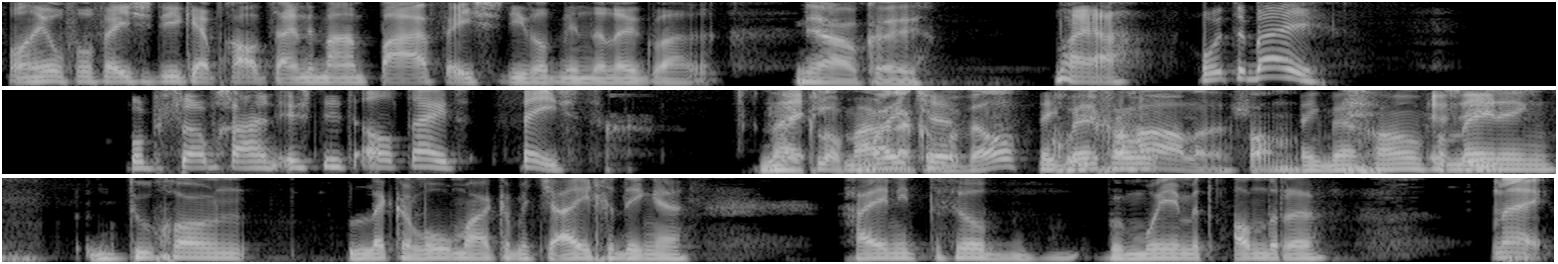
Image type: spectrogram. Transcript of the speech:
van heel veel feestjes die ik heb gehad... zijn er maar een paar feestjes die wat minder leuk waren. Ja, oké. Maar ja, hoort erbij. Op stap gaan is niet altijd feest. Nee, klopt. Maar, daar je, komen wel goede gewoon- verhalen van. Ik ben gewoon van mening, doe gewoon lekker lol maken met je eigen dingen. Ga je niet te veel bemoeien met anderen. Nee.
